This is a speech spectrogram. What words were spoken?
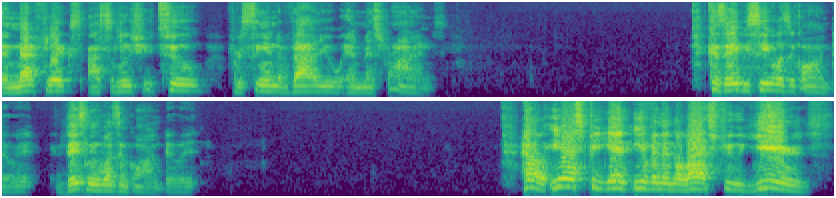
And Netflix, I salute you too for seeing the value in Miss Rhimes. Because ABC wasn't going to do it, Disney wasn't going to do it. Hell, ESPN, even in the last few years,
